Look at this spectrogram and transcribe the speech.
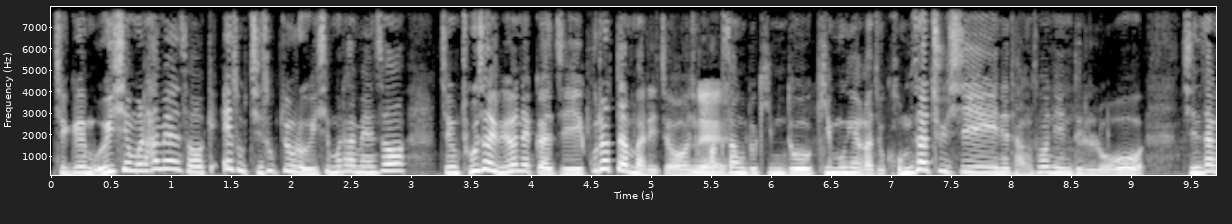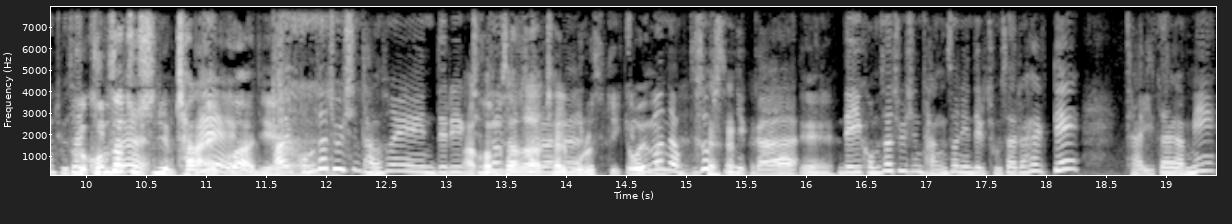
지금 의심을 하면서 계속 지속적으로 의심을 하면서 지금 조사위원회까지 꾸렸단 말이죠. 지금 네. 박상도, 김도, 김웅 해가지고 검사 출신의 당선인들로 진상 조사. 그리고 검사 출신님 잘 알거 아니에요. 아니, 검사 출신 당선인들이 아, 진상 검사가 잘 모를 수도 있겠구나. 얼마나 무섭습니까? 예. 근데 이 검사 출신 당선인들이 조사를 할 때, 자, 이 사람이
